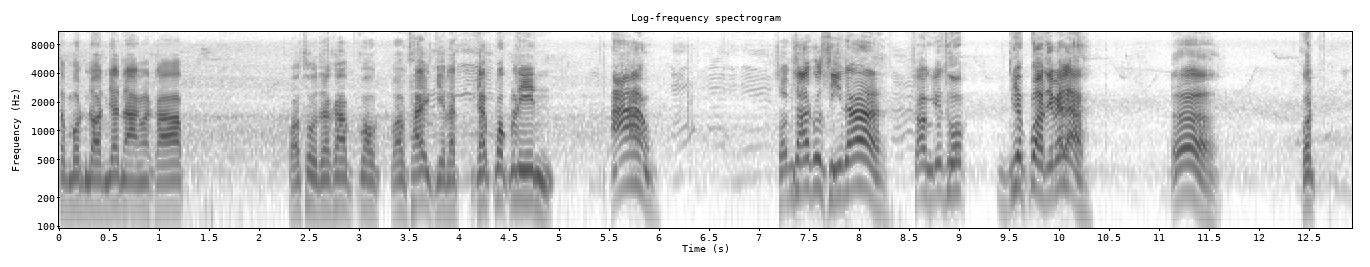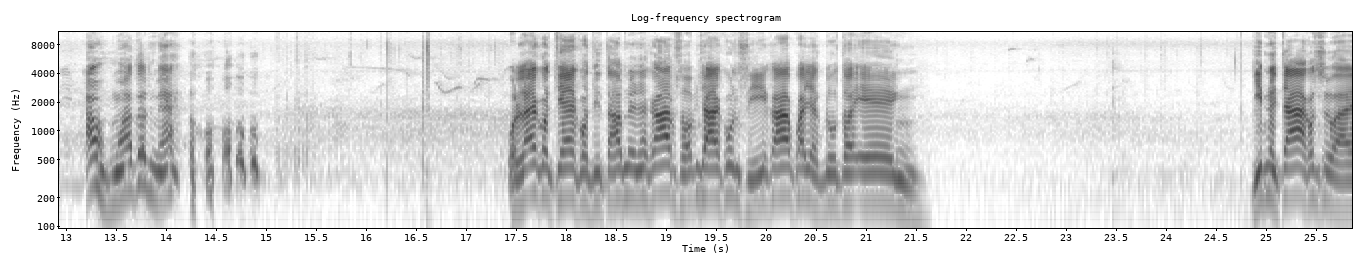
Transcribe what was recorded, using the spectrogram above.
ตำบลดอนยานางนะครับขอโทษนะครับเว้าเว้าไทยเกี่ยวกับจับปกลินอ้าวสมชายกุศรีนะช่องยูทูบเมียปอดได้ไหมล่ะ เออกด เอ้าหัวต้นแหม กดไลค์กดแชร์กดติดตามด้วยนะครับ สมชายคุณศรีครับใครอยากดูตัวเอง ยิ้มหน่อยจ้าคนสวย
